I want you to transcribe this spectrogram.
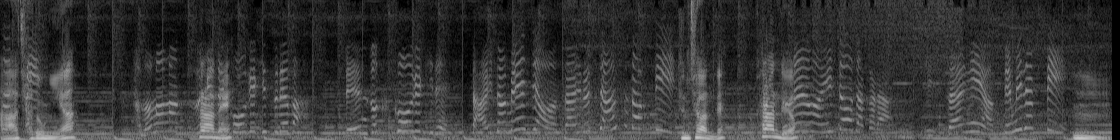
아 자동이야? 편하네. 괜찮은데? 편한데요? 음.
